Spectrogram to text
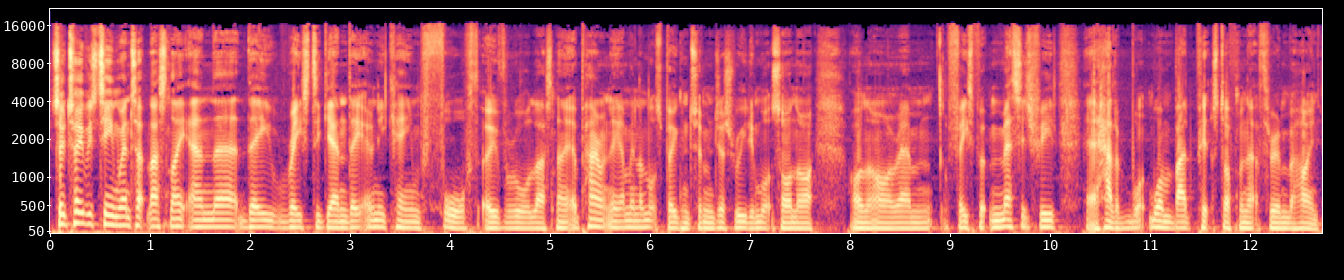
So Toby's team went up last night and uh, they raced again. They only came fourth overall last night. Apparently, I mean I'm not spoken to them. I'm just reading what's on our on our um, Facebook message feed. Uh, had a, one bad pit stop and that threw him behind,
